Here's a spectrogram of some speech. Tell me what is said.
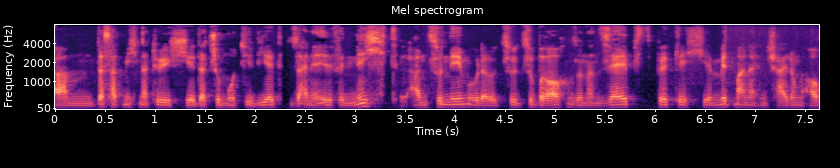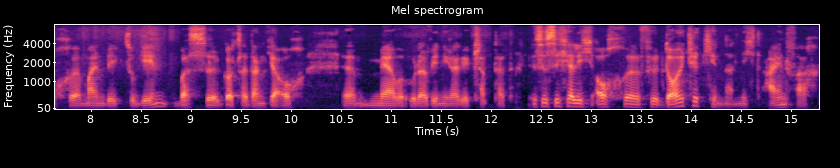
Ähm, das hat mich natürlich dazu motiviert, seine Hilfe nicht anzunehmen oder zu, zu brauchen, sondern selbst wirklich mit meiner Entscheidung auch äh, meinen Weg zu gehen, was äh, Gott sei Dank ja auch äh, mehr oder weniger geklappt hat. Es ist sicherlich auch für deutsche Kinder nicht einfach,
